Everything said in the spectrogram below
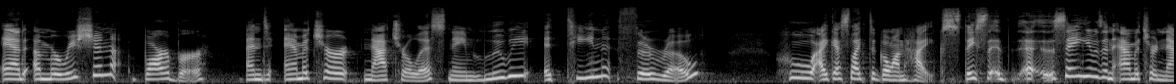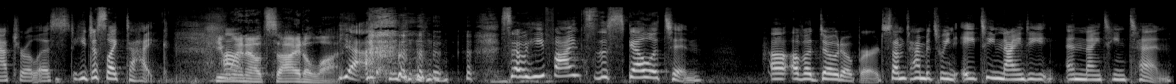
and a Mauritian barber and amateur naturalist named Louis Etienne Thirioux, who I guess liked to go on hikes. They say, uh, saying he was an amateur naturalist, he just liked to hike. He went outside a lot. Yeah. so he finds the skeleton uh, of a dodo bird sometime between 1890 and 1910.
